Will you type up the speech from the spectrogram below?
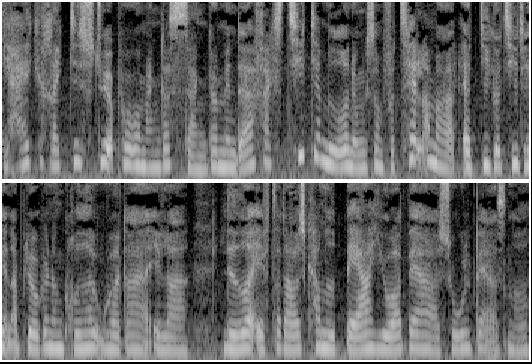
Jeg har ikke rigtig styr på, hvor mange der sanker, men der er faktisk tit, jeg møder nogen, som fortæller mig, at de går tit hen og plukker nogle krydderurter, eller leder efter, der er også kommet bær, jordbær og solbær og sådan noget.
